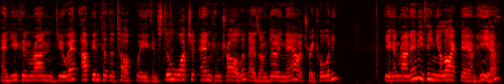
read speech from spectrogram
and you can run Duet up into the top where you can still watch it and control it as I'm doing now, it's recording. You can run anything you like down here.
